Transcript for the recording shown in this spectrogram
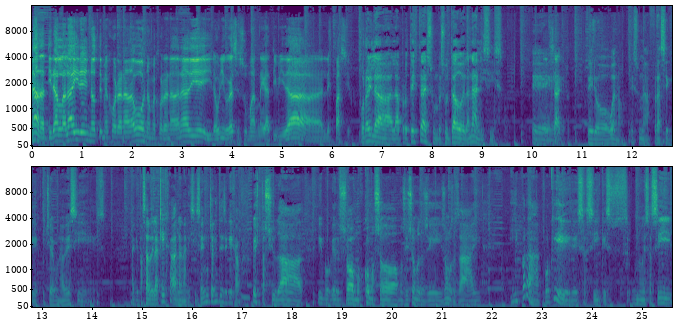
nada, tirarla al aire, no te mejora nada a vos, no mejora nada a nadie y lo único que hace es sumar negatividad al espacio. por ahí la, la protesta es un resultado del análisis. Eh, Exacto. Pero bueno, es una frase que escuché alguna vez y es- hay que pasar de la queja al análisis. Hay mucha gente que se queja, esta ciudad, y porque somos, cómo somos, y somos así, somos así. Y pará, ¿por qué es así, que uno es así?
